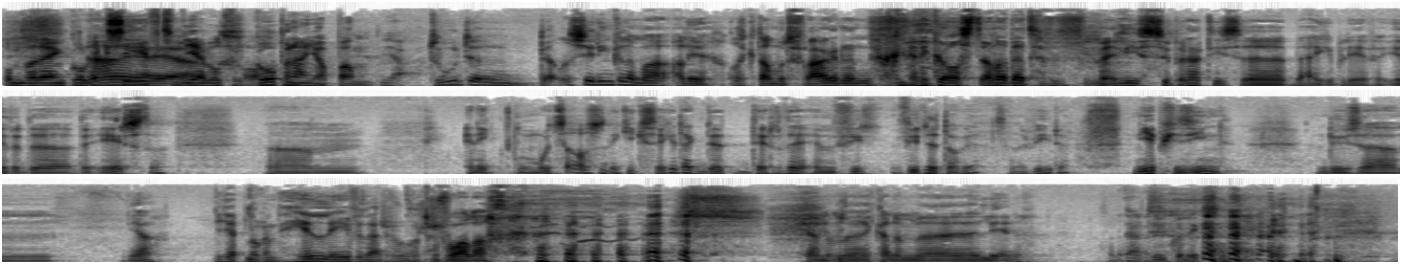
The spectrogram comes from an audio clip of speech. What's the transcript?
Omdat hij een collectie Ah, ja, heeft ja. die hij wil verkopen aan Japan. ja. Doet een belletje rinkelen, maar allee, als ik het dan moet vragen, dan kan ik wel stellen dat het mij niet super hard is eh, bijgebleven. Eerder de, de eerste. Ehm, en ik moet zelfs, denk ik, zeggen dat ik de derde en vier, vierde, toch, hè? zijn er vier, hè? niet heb gezien. Dus ehm, ja, Je hebt nog een heel leven daarvoor. voilà. Ik kan hem, eh, kan hem eh, lenen. Uit uw collectie.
